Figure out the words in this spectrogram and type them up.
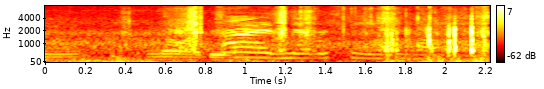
no idea. I have never seen anything like that.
